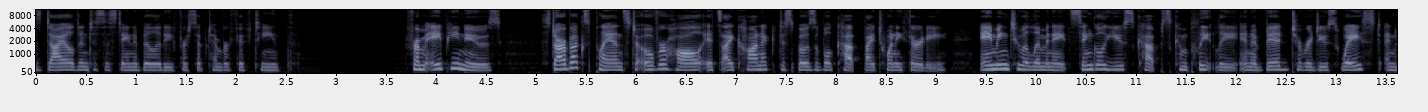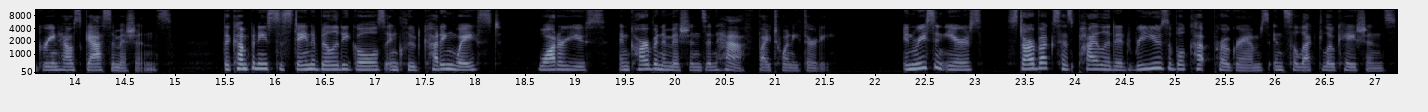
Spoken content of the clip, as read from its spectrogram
is dialed into sustainability for September 15th. From AP News, Starbucks plans to overhaul its iconic disposable cup by 2030, aiming to eliminate single use cups completely in a bid to reduce waste and greenhouse gas emissions. The company's sustainability goals include cutting waste, water use, and carbon emissions in half by 2030. In recent years, Starbucks has piloted reusable cup programs in select locations,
